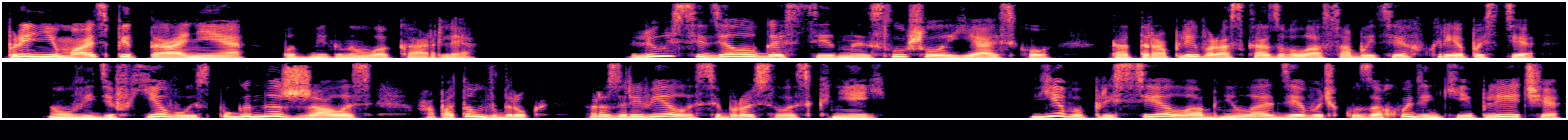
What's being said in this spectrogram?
принимать питание», — подмигнула Карля. Лю сидела в гостиной и слушала Яську. Та торопливо рассказывала о событиях в крепости, но, увидев Еву, испуганно сжалась, а потом вдруг разревелась и бросилась к ней. Ева присела, обняла девочку за худенькие плечи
